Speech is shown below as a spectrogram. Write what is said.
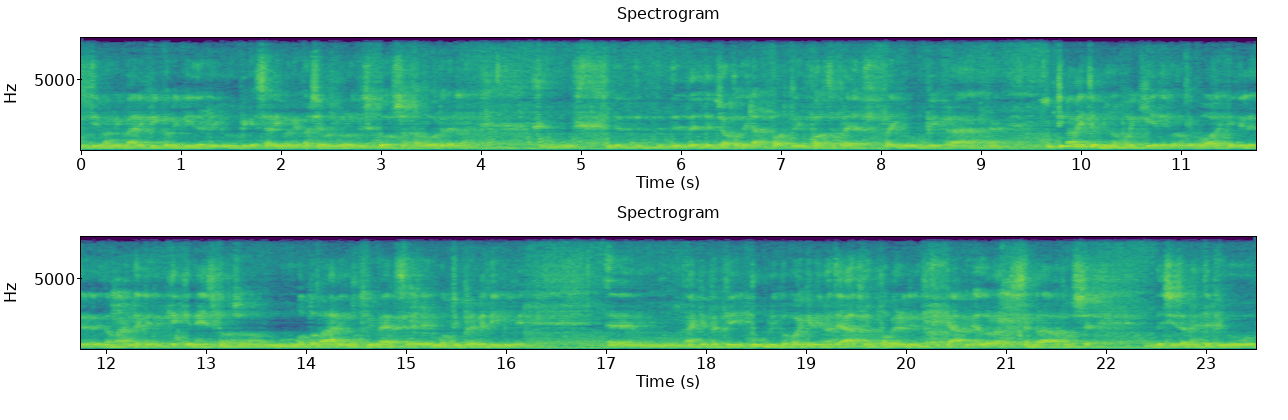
sentivano i vari piccoli leader dei gruppi che salivano e facevano il loro discorso a favore della- del, del- del- del gioco dei rapporti di forza fra, fra i gruppi. Fra, eh. Ultimamente ognuno poi chiede quello che vuole, quindi le, le domande che, che- che ne escono sono molto varie, molto diverse, molto imprevedibili. Ehm, anche perché il pubblico poi che viene a teatro è un po' meno identificabile, allora sembrava fosse decisamente più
